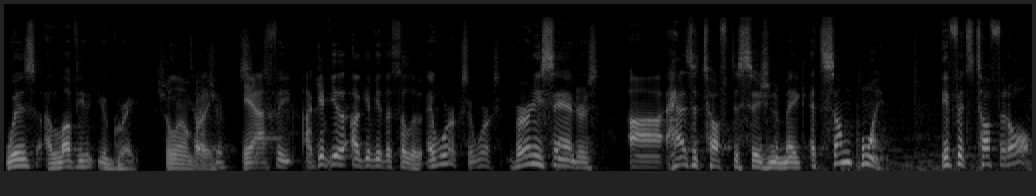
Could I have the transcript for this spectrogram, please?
Wiz, I love you. You're great. Shalom, buddy. You. Yeah, feet. I'll give you. I'll give you the salute. It works. It works. Bernie Sanders uh, has a tough decision to make at some point, if it's tough at all.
